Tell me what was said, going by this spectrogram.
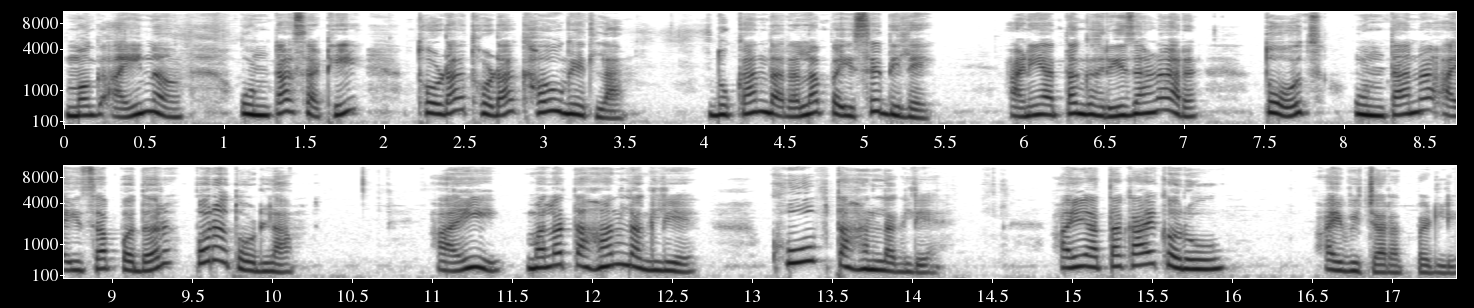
मग आईनं उंटासाठी थोडा थोडा खाऊ घेतला. दुकानदाराला पैसे दिले. आणि आता घरी जाणार तोच उंटानं आईचा पदर परत ओढला. आई मला तहान लागली आहे खूप तहान लागली आहे आई आता काय करू? आई विचारात पडली.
